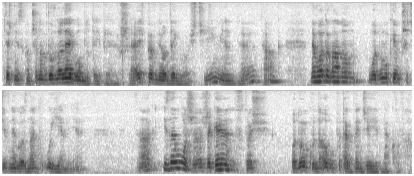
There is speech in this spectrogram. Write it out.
też nieskończoną, równoległą do tej pierwszej, w pewnej odległości między, tak, naładowaną ładunkiem przeciwnego znaku ujemnie. Tak, I założę, że gęstość ładunku na obu płytach będzie jednakowa.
